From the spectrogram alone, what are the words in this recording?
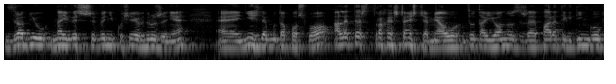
zrobił najwyższy wynik u siebie w drużynie. E, nieźle mu to poszło, ale też trochę szczęścia miał tutaj Jonus, że parę tych dingów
